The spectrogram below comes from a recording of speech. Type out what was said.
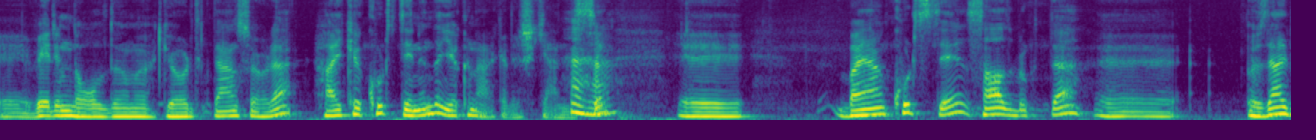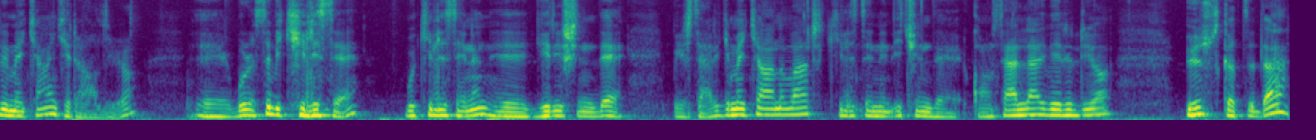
e, verimli olduğumu gördükten sonra Heike Kurtze'nin de yakın arkadaşı kendisi. Hı hı. E, Bayan Kurtze Salzburg'da e, özel bir mekan kiralıyor. E, burası bir kilise Bu kilisenin e, girişinde bir sergi mekanı var. Kilisenin içinde konserler veriliyor. Üst katı da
